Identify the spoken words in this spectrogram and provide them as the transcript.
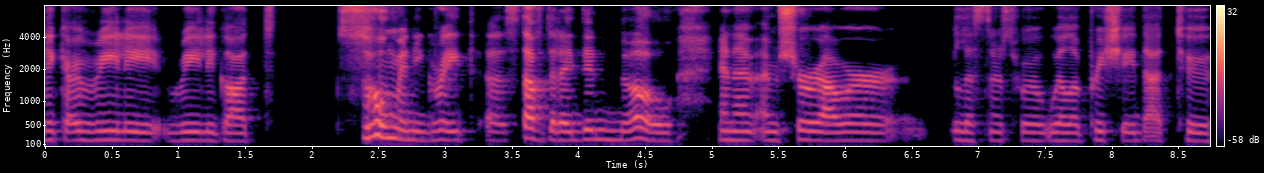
Like, I really, really got so many great uh, stuff that I didn't know, and I'm, I'm sure our listeners will, will appreciate that too.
